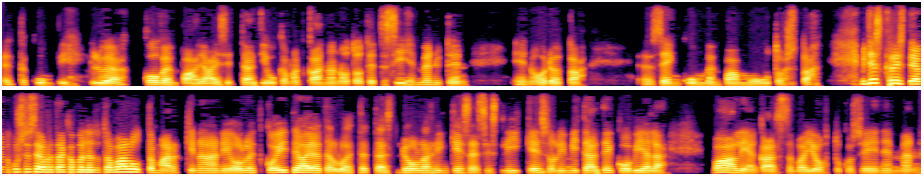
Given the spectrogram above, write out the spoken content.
että kumpi lyö kovempaa ja esittää tiukemmat kannanotot, että siihen me nyt en, en odota sen kummempaa muutosta. Miten Kristian, kun se seuraat aika paljon tuota valuuttamarkkinaa, niin oletko itse ajatellut, että tästä dollarin kesäisestä liikkeessä oli mitä teko vielä vaalien kanssa vai johtuiko se enemmän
